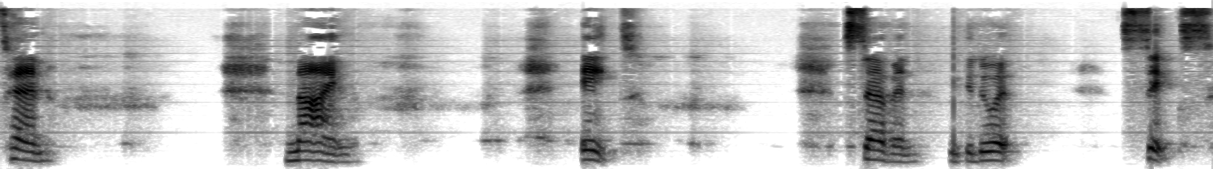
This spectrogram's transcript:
10, 9, 8, 7, you can do it, 6,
